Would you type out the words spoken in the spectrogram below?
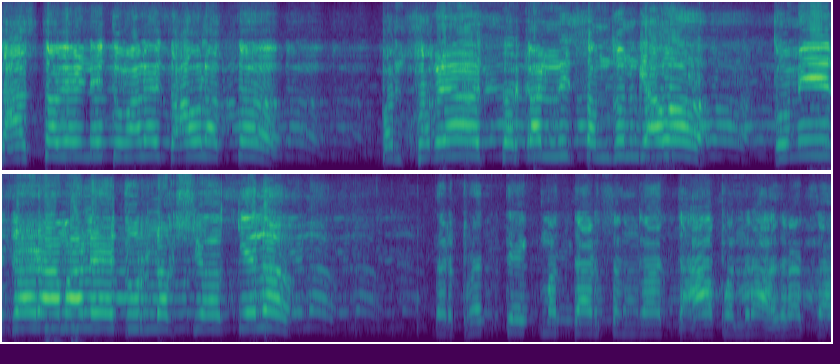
जास्त वेळ नाही तुम्हाला जावं लागतं. पण सगळ्या सरकारने समजून घ्यावं. तुम्ही जर आम्हाला दुर्लक्ष केलं तर प्रत्येक मतदारसंघात दहा पंधरा हजाराचा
